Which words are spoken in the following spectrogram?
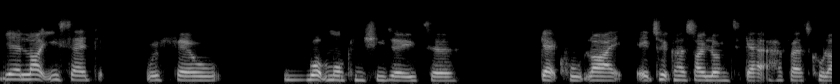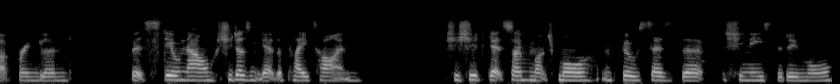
Yeah, like you said with Phil, what more can she do to get called like it took her so long to get her first call up for England, but still now she doesn't get the play time. She should get so much more, and Phil says that she needs to do more.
